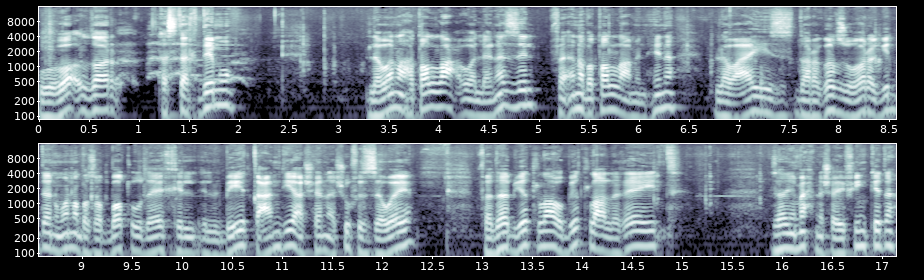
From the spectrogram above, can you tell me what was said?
وبقدر أستخدمه لو أنا هطلع ولا أنزل فأنا بطلع من هنا لو عايز درجات صغيرة جدا وأنا بظبطه داخل البيت عندي عشان أشوف الزوايا فده بيطلع وبيطلع لغاية زي ما إحنا شايفين كده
